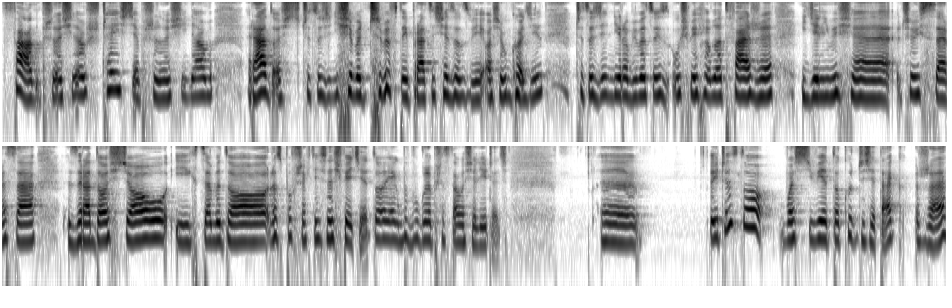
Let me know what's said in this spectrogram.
fan, przynosi nam szczęście, przynosi nam radość, czy codziennie się męczymy w tej pracy, siedząc w niej 8 godzin, czy codziennie robimy coś z uśmiechem na twarzy i dzielimy się czymś z serca, z radością i chcemy to rozpowszechniać na świecie. To jakby w ogóle przestało się liczyć. No i często właściwie to kończy się tak, że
